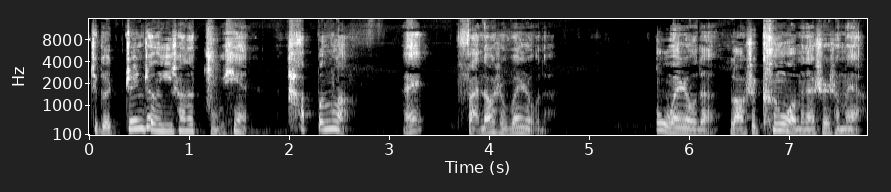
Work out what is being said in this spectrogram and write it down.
这个真正意义上的主线它崩了，哎，反倒是温柔的。不温柔的，老是坑我们的是什么呀？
